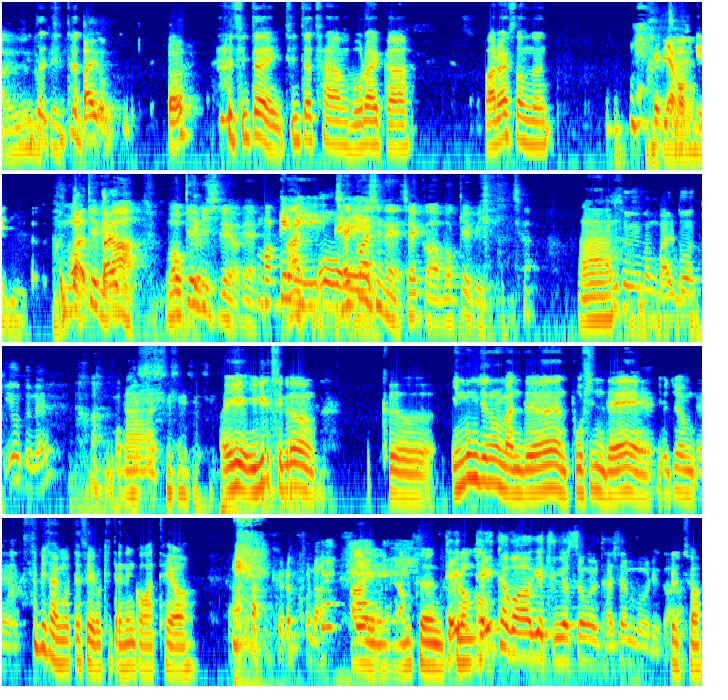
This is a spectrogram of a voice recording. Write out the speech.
아, 요즘 진짜, 도깨비. 진짜, 빨 어? 진짜, 진짜 참, 뭐랄까. 말할 수 없는. 먹개비야 먹개비. 먹개비. 빨- 아, 먹개비시래요. 예. 먹개비. 아, 어. 네. 제 과시네, 제 과, 먹개비. 자, 아, 방송에 막 말도 끼어드네. 먹기. 야, 이게, 이게 지금, 그, 인공지능을 만든 봇인데, 네. 요즘 네. 학습이 잘못돼서 이렇게 되는 것 같아요. 아, 그렇구나. 아, 예. 아무튼, 데이, 그런 거. 데이터 과학의 중요성을 다시 한번 우리가. 그렇죠.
